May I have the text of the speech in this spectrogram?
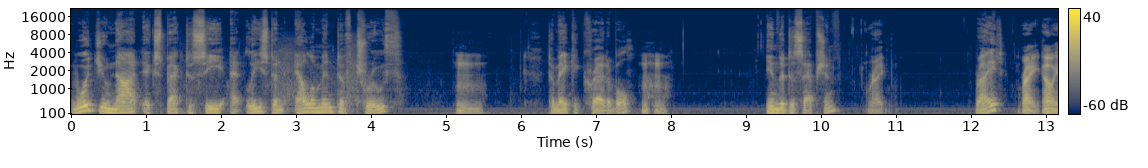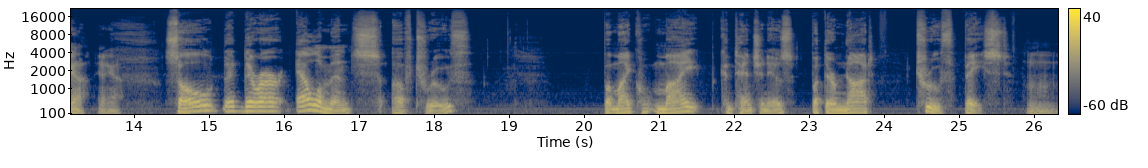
would you not expect to see at least an element of truth? Hmm. To make it credible? Mm-hmm. In the deception? right. Right? right. Oh yeah. Yeah yeah. So th- there are elements of truth, but my my contention is, but they're not truth based. Mm-hmm.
